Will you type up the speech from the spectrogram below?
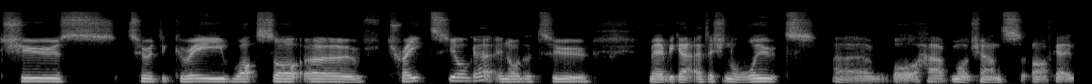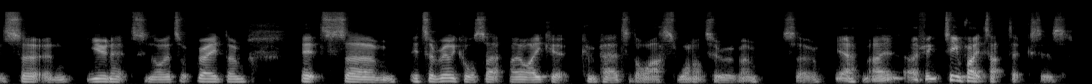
choose to a degree what sort of traits you'll get in order to maybe get additional loot um, or have more chance of getting certain units in order to upgrade them. It's um, it's a really cool set. I like it compared to the last one or two of them. So yeah, I, I think Teamfight Tactics is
